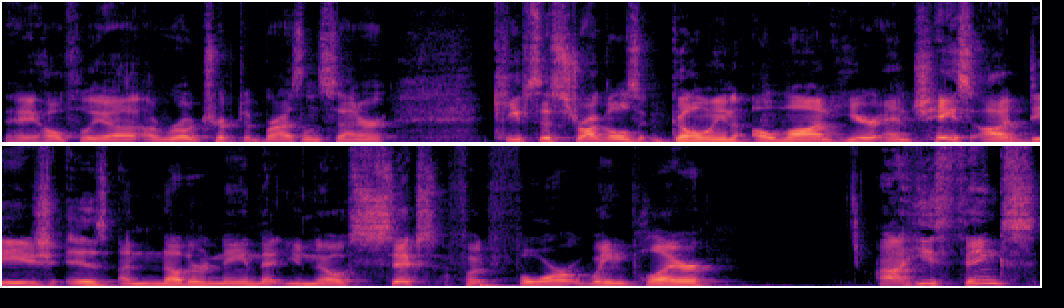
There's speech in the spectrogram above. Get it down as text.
hey, hopefully a, a, road trip to Breslin Center keeps the struggles going along here. And Chase Audige is another name that you know, six foot four wing player. Uh, he thinks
